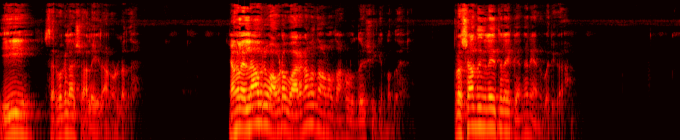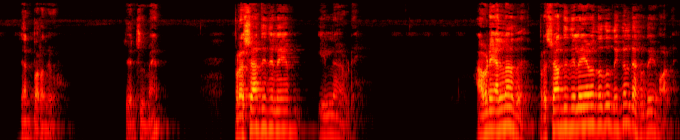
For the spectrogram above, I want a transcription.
ഈ സർവകലാശാലയിലാണുള്ളത്. ഞങ്ങളെല്ലാവരും അവിടെ വരണമെന്നാണോ താങ്കൾ ഉദ്ദേശിക്കുന്നത്? പ്രശാന്തി നിലയത്തിലേക്ക് എങ്ങനെയാണ് വരിക? ഞാൻ പറഞ്ഞു ജെന്റിൽമാൻ പ്രശാന്തി നിലയം ഇല്ല അവിടെ. അവിടെ അല്ലാതെ പ്രശാന്തി നിലയം എന്നത് നിങ്ങളുടെ ഹൃദയമാണ്.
